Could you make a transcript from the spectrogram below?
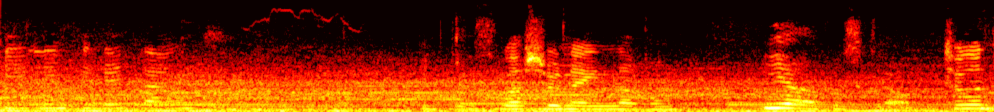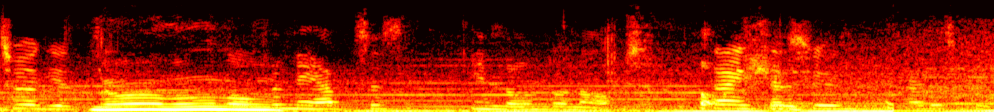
Vielen, vielen Dank. Das war eine schöne Erinnerung. Ja, das glaube ich. Tschüss und Tschüss geht's. No, no, no. Hoffentlich habt ihr es in London auch. Dankeschön. Alles gut.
